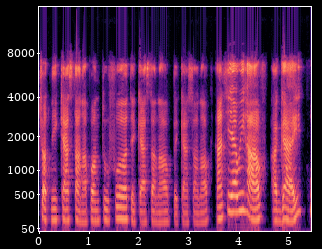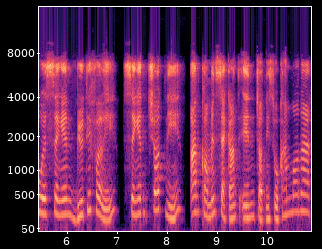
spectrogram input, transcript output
chutney can't stand up on two foot, it can't stand up, it can't stand up. And here we have a guy who is singing beautifully, singing chutney, and coming second in Chutney Soca Monarch.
